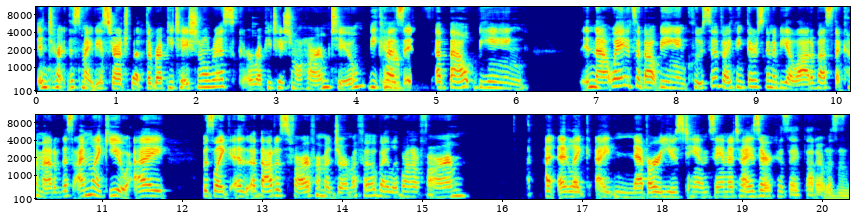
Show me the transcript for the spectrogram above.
In turn, this might be a stretch, but the reputational risk or reputational harm too, because yeah. it's about being in that way. It's about being inclusive. I think there's going to be a lot of us that come out of this. I'm like you. I was like about as far from a germaphobe. I live on a farm I, I, like I never used hand sanitizer because I thought it was mm-hmm.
